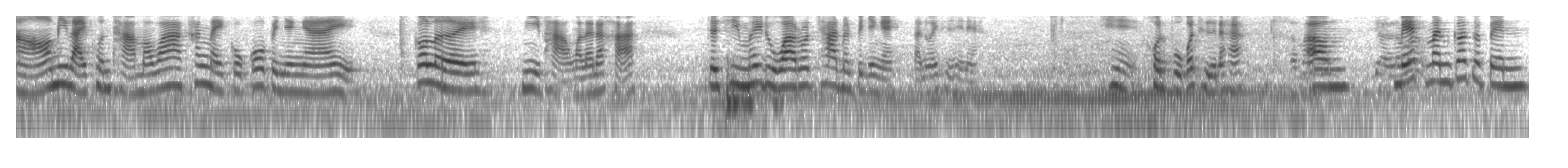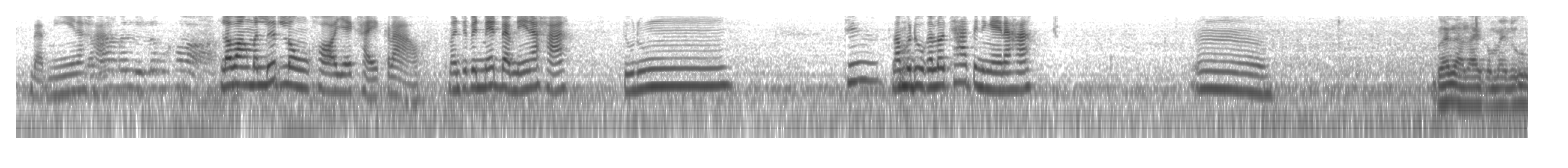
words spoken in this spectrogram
อ๋อ มีหลายคนถามมาว่าข้างในโกโก้เป็นยังไง ก็เลยนี่ผ่าออกมาแล้วนะคะ จะชิมให้ดูว่ารสชาติมันเป็นยังไงตาน้อยถือให้เนี่ยเฮ้คนปลูกก็ถือนะคะอืมเม็ดมันก็จะเป็นแบบนี้นะนะคะคะมันลืมลงคอ ระวังมันลึดลงคอยายไข่กล่าว มันจะเป็นเม็ดแบบนี้นะคะ ดูดุงจึงเรามาดูกันรสชาติเป็นยังไงนะคะ อืม เหมือนอะไรก็ไม่รู้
